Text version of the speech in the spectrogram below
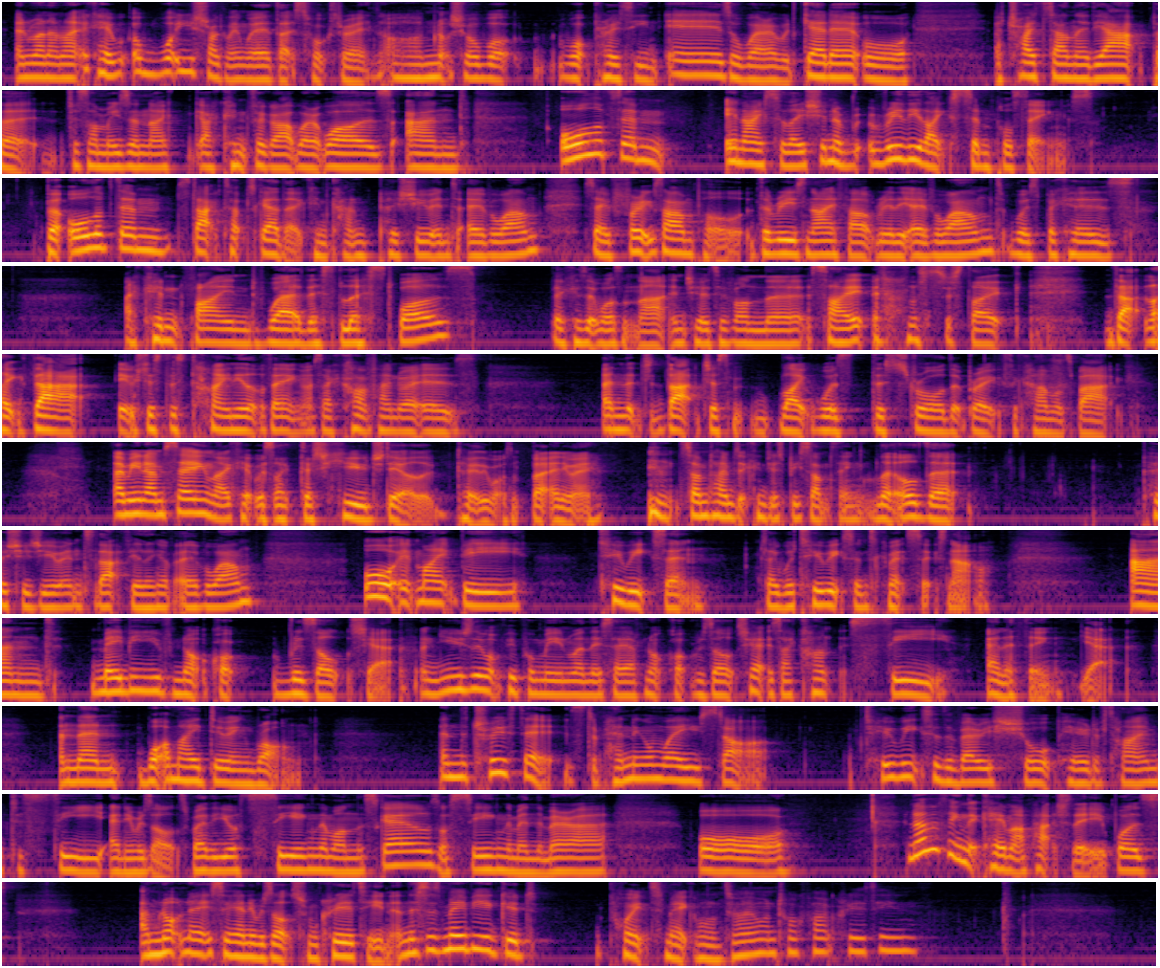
And when I'm like, "Okay, what are you struggling with? Let's talk through it." Oh, I'm not sure what what protein is or where I would get it, or I tried to download the app, but for some reason I I couldn't figure out where it was, and all of them in isolation are really like simple things but all of them stacked up together can kind of push you into overwhelm. So, for example, the reason I felt really overwhelmed was because I couldn't find where this list was because it wasn't that intuitive on the site, and I was just like that, like that. It was just this tiny little thing. I was like, I can't find where it is. and that, that just like was the straw that broke the camel's back. I mean, I'm saying like it was like this huge deal. It totally wasn't. But anyway, sometimes it can just be something little that pushes you into that feeling of overwhelm. Or it might be two weeks in. So we're two weeks into commit six now. And maybe you've not got results yet. And usually what people mean when they say I've not got results yet is I can't see anything yet. And then what am I doing wrong? And the truth is, depending on where you start, two weeks is a very short period of time to see any results, whether you're seeing them on the scales or seeing them in the mirror. Or another thing that came up actually was I'm not noticing any results from creatine. And this is maybe a good point to make. Oh, do I want to talk about creatine?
